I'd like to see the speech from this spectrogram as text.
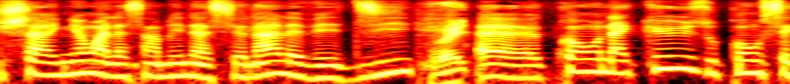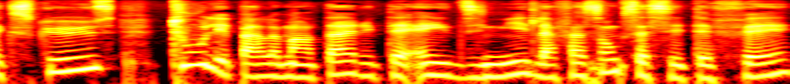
Chagnon à l'Assemblée nationale avait dit Oui. euh, qu'on accuse ou qu'on s'excuse. Tous les parlementaires étaient indignés de la façon que ça s'était fait.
